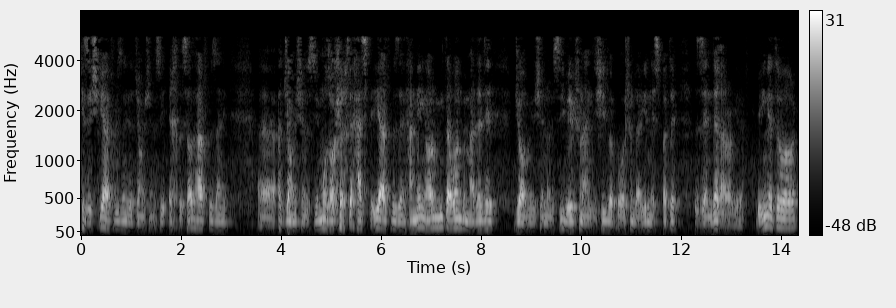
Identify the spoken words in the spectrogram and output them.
پزشکی حرف بزنید از جامعه شناسی اقتصاد حرف بزنید از جامعه شناسی مذاکرات هسته حرف بزنید. همه اینها رو می‌توان به مدد جامعه شناسی بهشون اندیشید و باشون در یه نسبت زنده قرار گرفت. به این اعتبار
